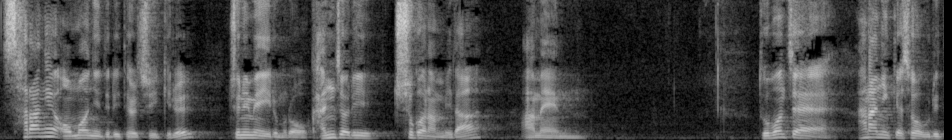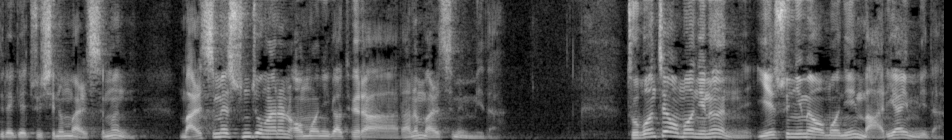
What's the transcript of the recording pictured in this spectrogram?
사랑의 어머니들이 될 수 있기를 주님의 이름으로 간절히 축원합니다. 아멘. 두 번째 하나님께서 우리들에게 주시는 말씀은 말씀에 순종하는 어머니가 되라라는 말씀입니다. 두 번째 어머니는 예수님의 어머니인 마리아입니다.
